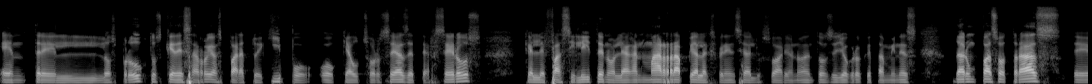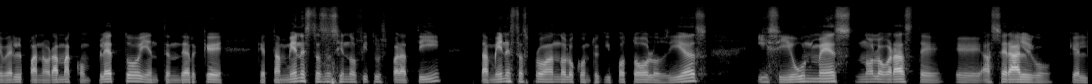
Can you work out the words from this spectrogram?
entre los productos que desarrollas para tu equipo o que outsourceas de terceros que le faciliten o le hagan más rápida la experiencia del usuario, ¿no? Entonces yo creo que también es dar un paso atrás, eh, ver el panorama completo y entender que, que también estás haciendo features para ti, también estás probándolo con tu equipo todos los días y si un mes no lograste eh, hacer algo que,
